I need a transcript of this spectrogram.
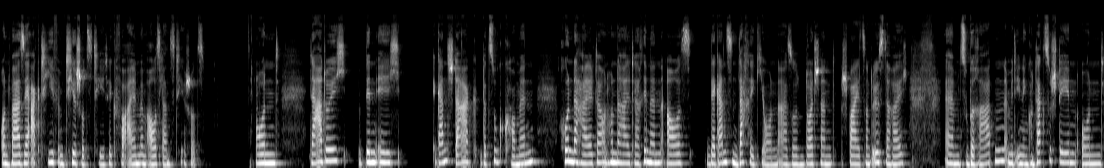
und war sehr aktiv im Tierschutz tätig, vor allem im Auslandstierschutz. Und dadurch bin ich ganz stark dazu gekommen, Hundehalter und Hundehalterinnen aus der ganzen Dachregion, also Deutschland, Schweiz und Österreich, ähm, zu beraten, mit ihnen in Kontakt zu stehen und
